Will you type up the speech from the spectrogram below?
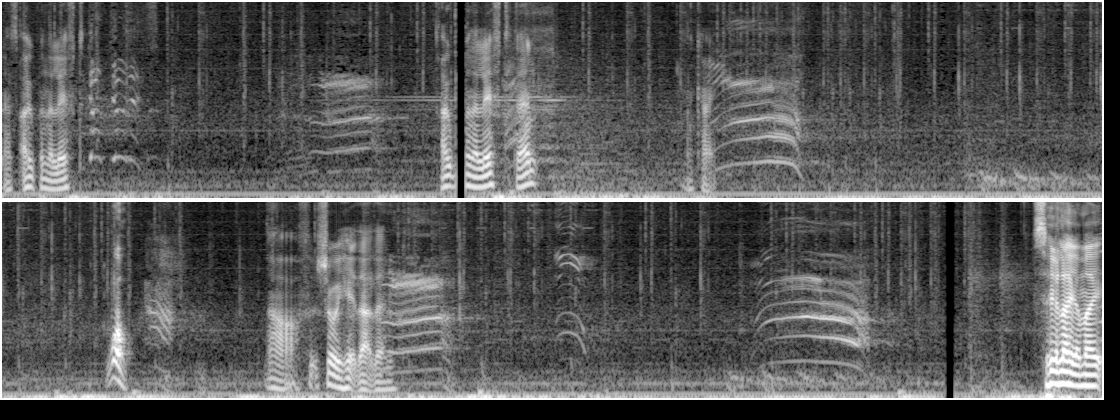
Let's open the lift. Open the lift, then. Okay. Whoa! Ah, oh, sure he hit that then. See you later, mate.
